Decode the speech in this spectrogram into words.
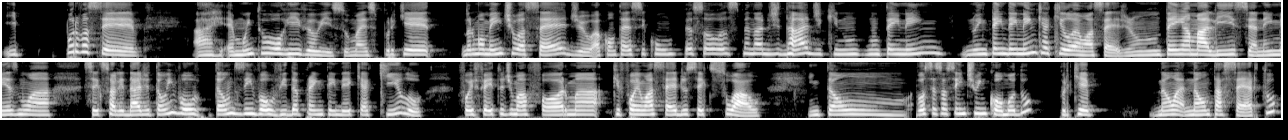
e por você. Ai, é muito horrível isso, mas porque normalmente o assédio acontece com pessoas menores de idade que não, não tem nem. não entendem nem que aquilo é um assédio. Não, não tem a malícia, nem mesmo a sexualidade tão, tão desenvolvida para entender que aquilo foi feito de uma forma que foi um assédio sexual. Então, você só sente o incômodo, porque não, é, não tá certo,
